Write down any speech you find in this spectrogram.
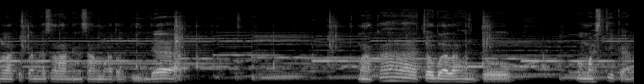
melakukan kesalahan yang sama atau tidak maka cobalah untuk memastikan.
